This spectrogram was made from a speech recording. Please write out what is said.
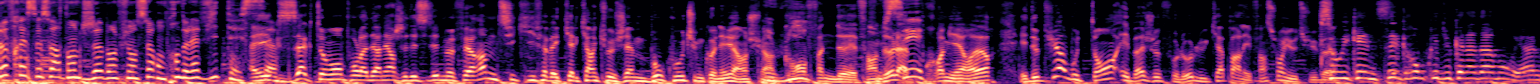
Geoffrey, ce soir dans Job Influenceur, on prend de la vitesse. Exactement, pour la dernière, j'ai décidé de me faire un petit kiff avec quelqu'un que j'aime beaucoup. Tu me connais, hein, je suis Eh un oui, grand fan de F1 je de la sais. première heure. Et depuis un bout de temps, eh ben, je follow Lucas par les fins sur YouTube. Ce week-end, c'est le Grand Prix du Canada à Montréal.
